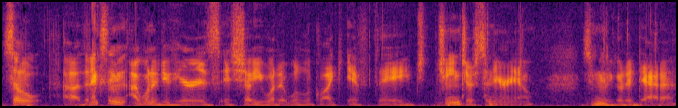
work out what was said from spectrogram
So uh, the next thing I want to do here is, is show you what it will look like if they change their scenario. So I'm going to go to Data,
